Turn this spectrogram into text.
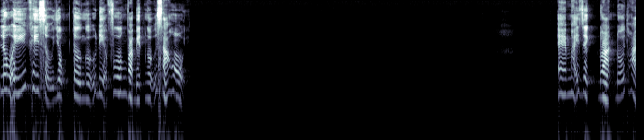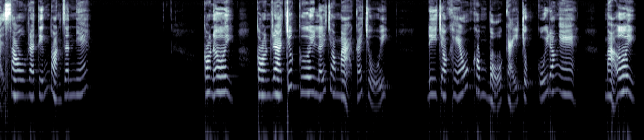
lưu ý khi sử dụng từ ngữ địa phương và biệt ngữ xã hội. Em hãy dịch đoạn đối thoại sau ra tiếng toàn dân nhé. Con ơi, con ra trước cươi lấy cho mạ cái chuỗi. Đi cho khéo không bổ cải trục cuối đó nghe. Mạ ơi,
